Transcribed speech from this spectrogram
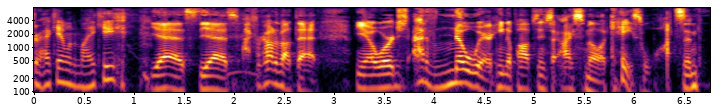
Draken with Mikey? Yes, yes. I forgot about that. You know, we're just out of nowhere. Hina pops in. She's like, I smell a case, Watson.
